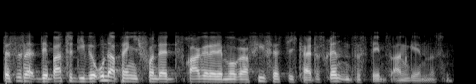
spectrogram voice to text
Das ist eine Debatte, die wir unabhängig von der Frage der Demografiefestigkeit des Rentensystems angehen müssen.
